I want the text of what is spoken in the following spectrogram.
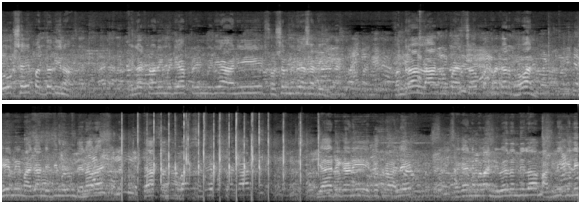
लोकशाही पद्धतीनं इलेक्ट्रॉनिक मीडिया प्रिंट मीडिया आणि सोशल मीडियासाठी पंधरा लाख रुपयाचं पत्रकार भवन हे मी माझ्या निधीमधून देणार आहे. त्या संदर्भात सगळे पत्रकार या ठिकाणी एकत्र आले. सगळ्यांनी मला निवेदन दिलं मागणी केली.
